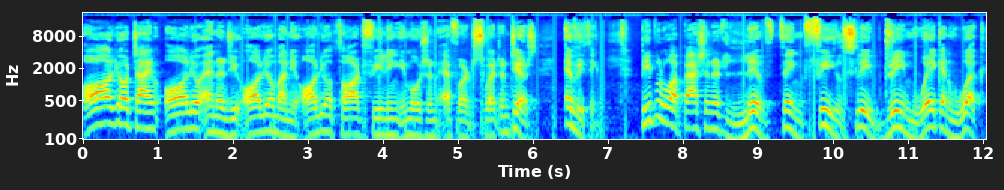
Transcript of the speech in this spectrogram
all your time, all your energy, all your money, all your thought, feeling, emotion, effort, sweat, and tears. Everything. People who are passionate live, think, feel, sleep, dream, wake, and work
